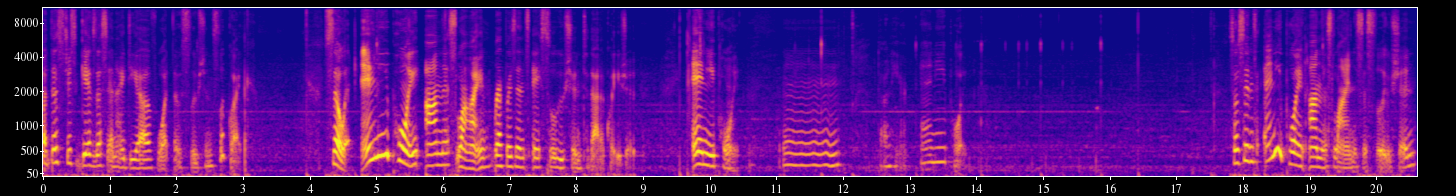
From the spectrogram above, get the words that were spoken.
but this just gives us an idea of what those solutions look like. So any point on this line represents a solution to that equation. Any point. Mm, down here, any point. So since any point on this line is a solution,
